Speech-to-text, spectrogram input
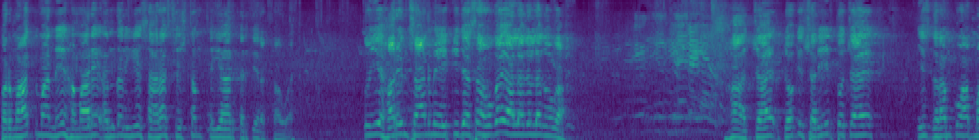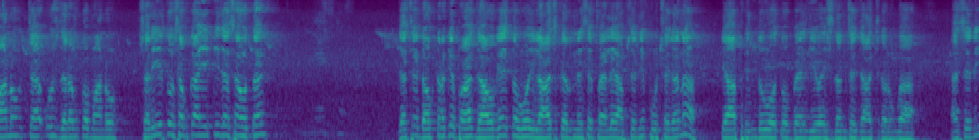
परमात्मा ने हमारे अंदर ये सारा सिस्टम तैयार करके रखा हुआ है। तो ये हर इंसान में एक ही जैसा होगा या अलग अलग होगा? हाँ चाहे, क्योंकि शरीर तो चाहे इस धर्म को आप मानो, चाहे उस धर्म को मानो, शरीर तो सबका एक ही जैसा होता है? जैसे डॉक्टर के पास जाओगे तो वो इलाज करने से पहले आपसे नहीं पूछेगा ना कि आप हिंदू हो तो मैं जीवन इस ढंग से जाँच करूँगा। ऐसे नहीं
